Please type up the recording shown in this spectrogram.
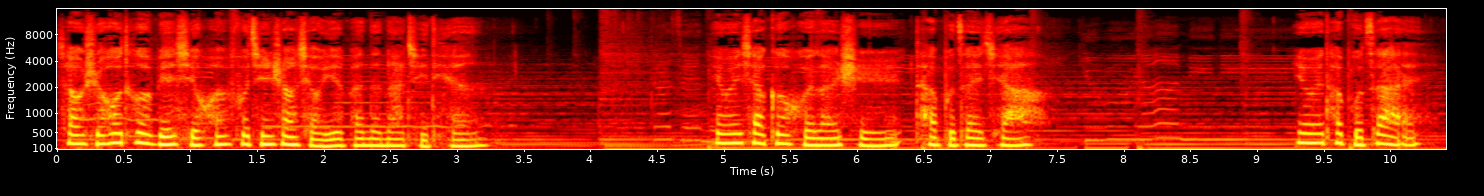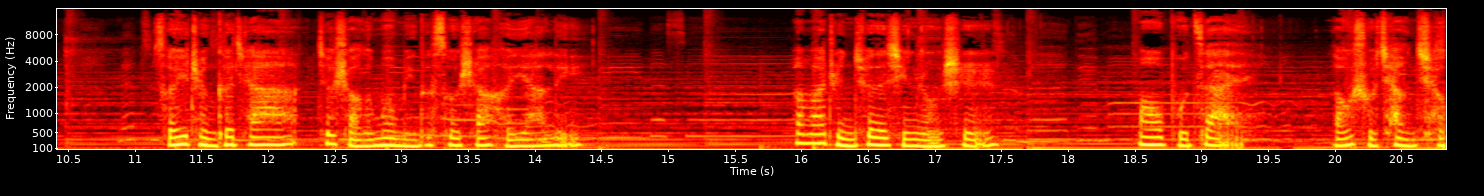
小时候特别喜欢父亲上小夜班的那几天，因为下课回来时他不在家，因为他不在。所以整个家就少了莫名的肃杀和压力。妈妈准确的形容是：猫不在，老鼠呛秋。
